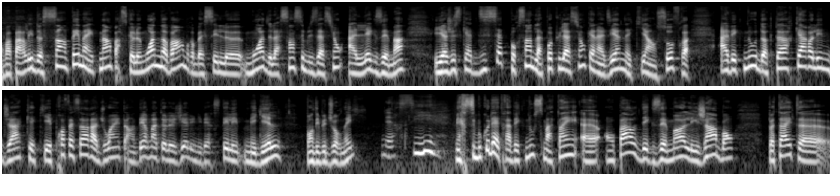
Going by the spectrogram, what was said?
On va parler de santé maintenant parce que le mois de novembre, ben, c'est le mois de la sensibilisation à l'eczéma. Il y a jusqu'à 17% de la population canadienne qui en souffre. Avec nous, docteur Caroline Jack, qui est professeure adjointe en dermatologie à l'Université McGill. Bon début de journée. Merci. Merci beaucoup d'être avec nous ce matin. Euh, on parle d'eczéma. Les gens, bon, peut-être euh,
